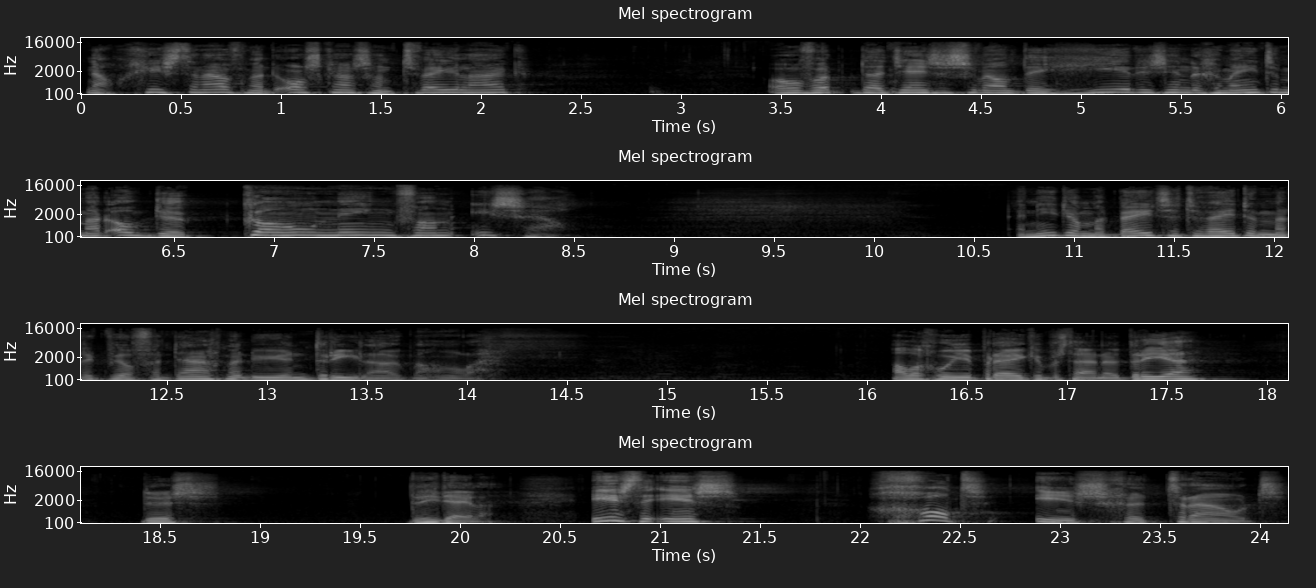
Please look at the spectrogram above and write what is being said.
Nou, gisteravond met Oscar zo'n tweeluik over dat Jezus zowel de Heer is in de gemeente, maar ook de koning van Israël. En niet om het beter te weten, maar ik wil vandaag met u een drieluik behandelen. Alle goede preken bestaan uit drieën, dus drie delen. Eerste is, God is getrouwd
